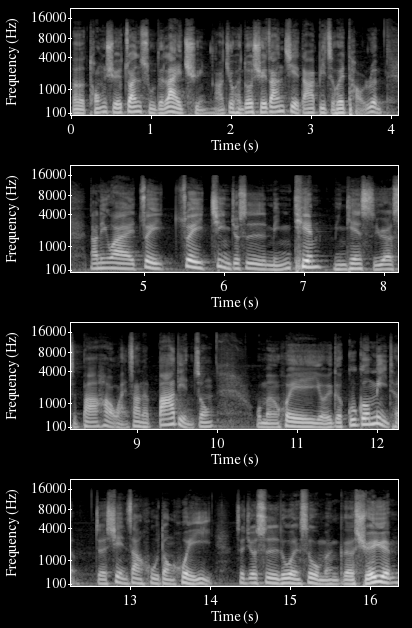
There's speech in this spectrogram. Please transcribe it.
呃，同学专属的赖群啊，就很多学长姐，大家彼此会讨论。那另外最最近就是明天，明天十月二十八号晚上的八点钟，我们会有一个 Google Meet 这线上互动会议。这就是如果你是我们的学员，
